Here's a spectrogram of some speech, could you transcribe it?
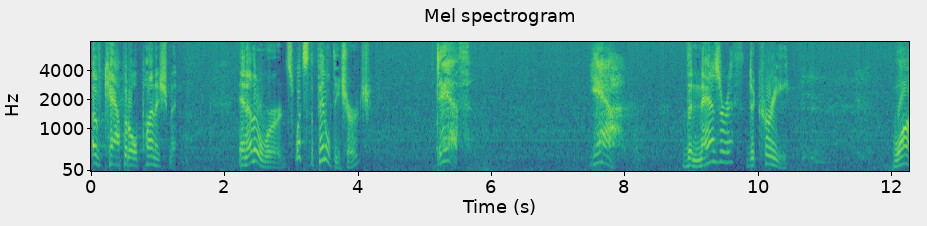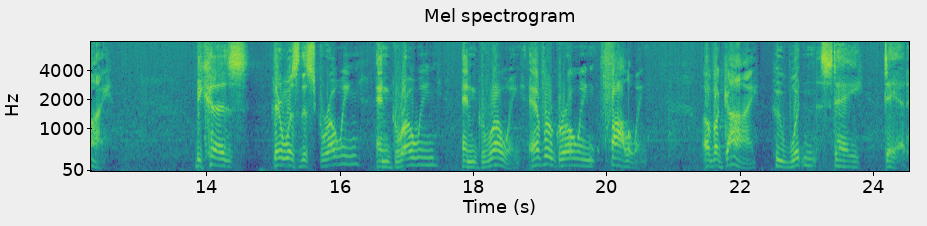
of capital punishment. In other words, what's the penalty, church? Death. Yeah. The Nazareth decree. Why? Because there was this growing and growing and growing, ever growing following of a guy who wouldn't stay dead.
